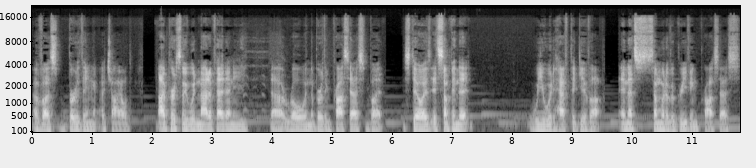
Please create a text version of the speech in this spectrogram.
of us birthing a child. I personally would not have had any uh, role in the birthing process, but still, it's, it's something that we would have to give up, and that's somewhat of a grieving process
